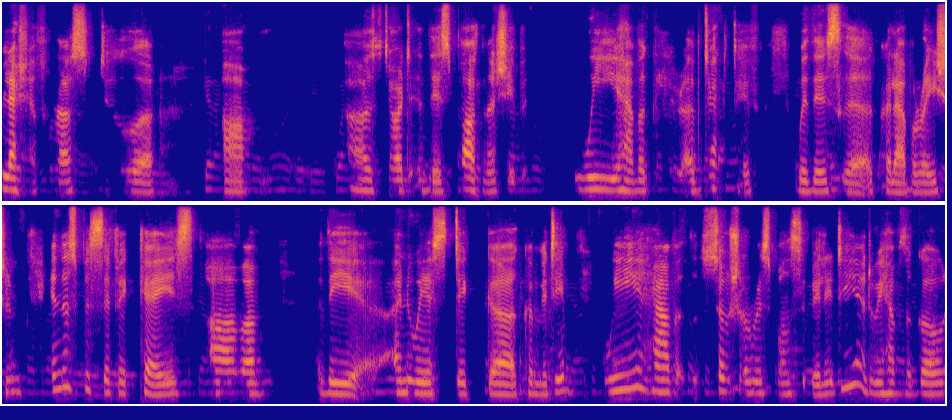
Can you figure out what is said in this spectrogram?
pleasure for us to uh, um, uh, start this partnership we have a clear objective with this uh, collaboration. In the specific case of um, the ANUIES-TIC uh, Committee, we have social responsibility and we have the goal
